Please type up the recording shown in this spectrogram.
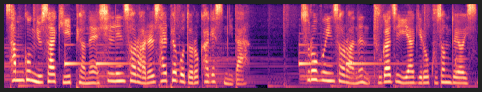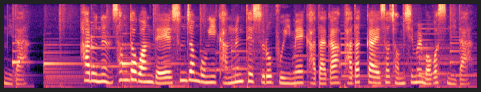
삼국유사 기입편에 실린 설화를 살펴보도록 하겠습니다. 수로 부인 설화는 두 가지 이야기로 구성되어 있습니다. 하루는 성덕왕 대의 순정공이 강릉태수로 부임에 가다가 바닷가에서 점심을 먹었습니다.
